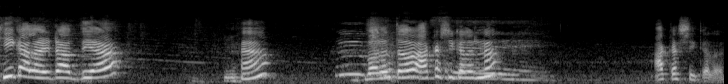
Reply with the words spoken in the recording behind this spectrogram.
কি কালার এটা আবদিয়া? হ্যাঁ? বলো তো আকাশি কালার না? আকাশি colour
